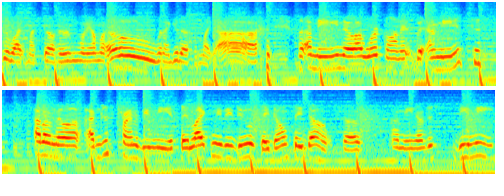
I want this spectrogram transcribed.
feel like myself every morning. I'm like, oh, when I get up, I'm like, ah. But I mean, you know, I work on it. But I mean, it's just, I don't know. I'm just trying to be me. If they like me, they do. If they don't, they don't. So I mean, I'm just be me.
